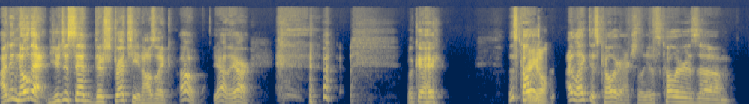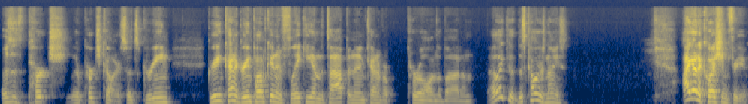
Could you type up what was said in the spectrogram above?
I didn't know that. You just said they're stretchy, and I was like, oh yeah, they are. okay, this color, I like this color actually. This color is um, this is perch. They're perch color, so it's green, green, kind of green pumpkin and flaky on the top, and then kind of a pearl on the bottom. I like it. This color is nice. I got a question for you.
